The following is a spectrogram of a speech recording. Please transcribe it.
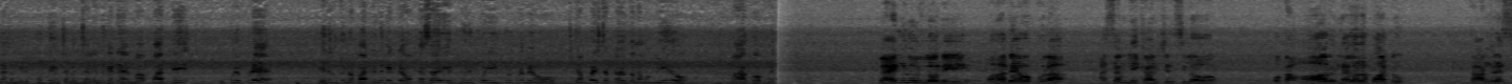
నన్ను మీరు పూర్తిగా క్షమించాలి. ఎందుకంటే మా పార్టీ ఇప్పుడిప్పుడే ఎదుగుతున్న పార్టీ. ఎందుకంటే ఒక్కసారి కూలిపోయి ఇప్పుడిప్పుడు మేము స్టెప్ బై స్టెప్ వెళ్తున్నాము. మీరు మాకు బెంగళూరులోని మహదేవపుర అసెంబ్లీ కాన్స్టిట్యున్సీలో ఒక ఆరు నెలల పాటు కాంగ్రెస్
